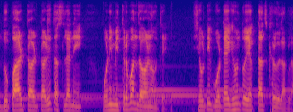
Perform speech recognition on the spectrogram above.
दुपार टळटळीत असल्याने कोणी मित्र पण जवळ नव्हते. शेवटी गोट्या घेऊन तो एकटाच खेळू लागला.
